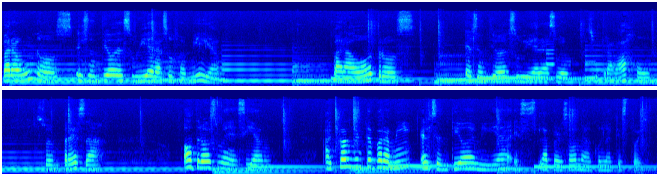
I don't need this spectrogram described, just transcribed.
Para unos el sentido de su vida era su familia, para otros el sentido de su vida era su, su trabajo, su empresa. Otros me decían, actualmente para mí el sentido de mi vida es la persona con la que estoy.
